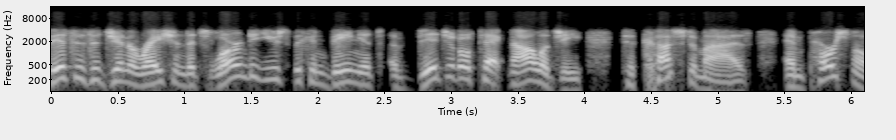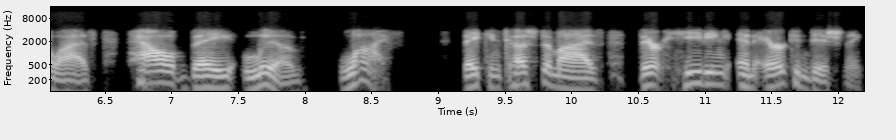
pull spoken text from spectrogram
This is a generation that's learned to use the convenience of digital technology to customize and personalize how they live life. They can customize their heating and air conditioning.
